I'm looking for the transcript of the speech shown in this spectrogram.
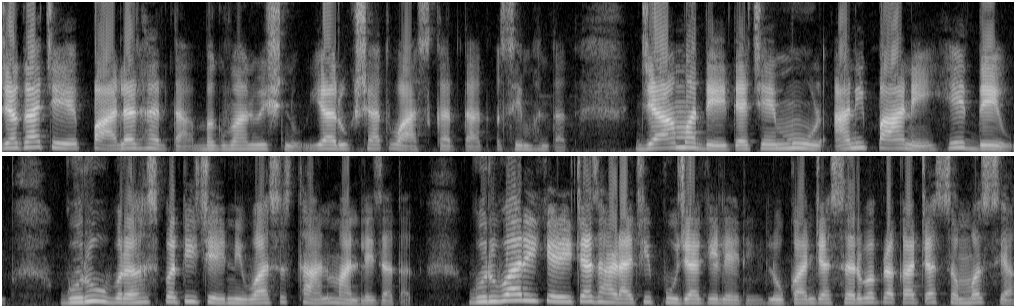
जगाचे पालनहर्ता भगवान विष्णू या वृक्षात वास करतात असे म्हणतात. ज्यामध्ये त्याचे मूळ आणि पाने हे देव गुरु बृहस्पतीचे निवासस्थान मानले जातात. गुरुवारी केळीच्या झाडाची पूजा केल्याने लोकांच्या सर्व प्रकारच्या समस्या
